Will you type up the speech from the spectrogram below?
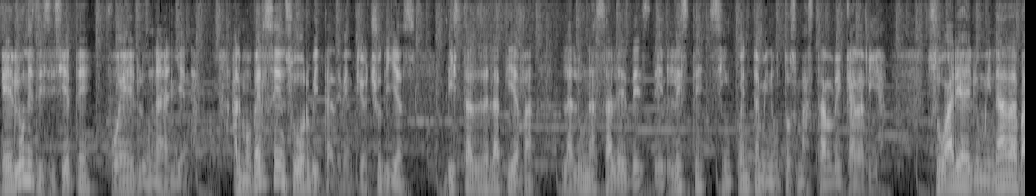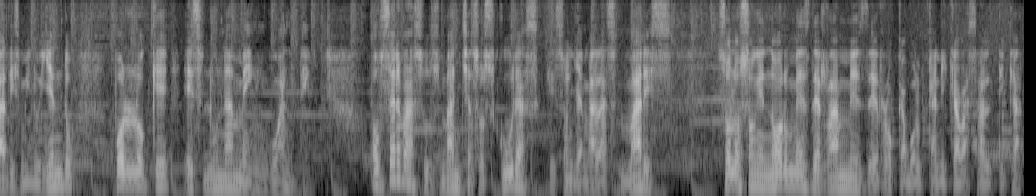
El lunes 17 fue luna llena. Al moverse en su órbita de 28 días, vista desde la Tierra, la luna sale desde el este 50 minutos más tarde cada día. Su área iluminada va disminuyendo, por lo que es luna menguante. Observa sus manchas oscuras, que son llamadas mares. Solo son enormes derrames de roca volcánica basáltica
